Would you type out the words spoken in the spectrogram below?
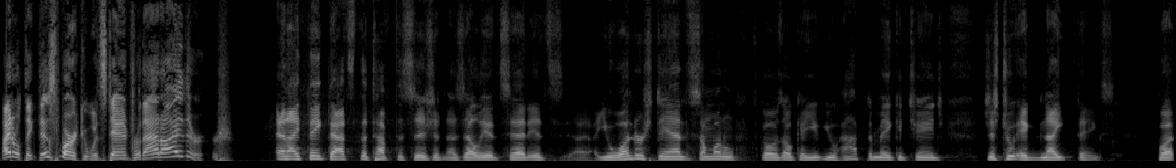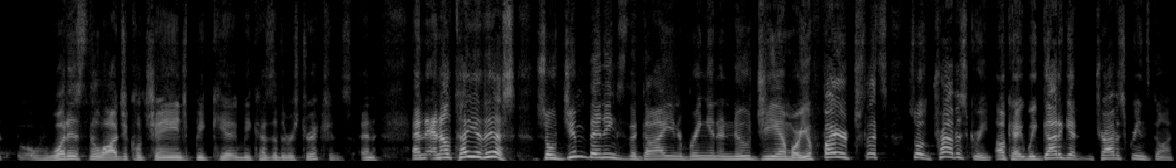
I don't think this market would stand for that either. And I think that's the tough decision. As Elliot said, it's uh, you understand someone goes, okay, you, you have to make a change just to ignite things but what is the logical change because of the restrictions? And and and I'll tell you this. So Jim Benning's the guy you bring in a new GM or you fire. Let's so Travis Green. Okay, we got to get Travis Green's gone.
